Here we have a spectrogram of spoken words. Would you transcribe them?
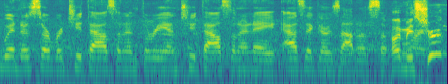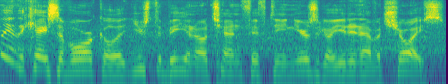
Windows Server 2003 and 2008 as it goes out of support. I mean, certainly in the case of Oracle, it used to be, you know, 10, 15 years ago, you didn't have a choice.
